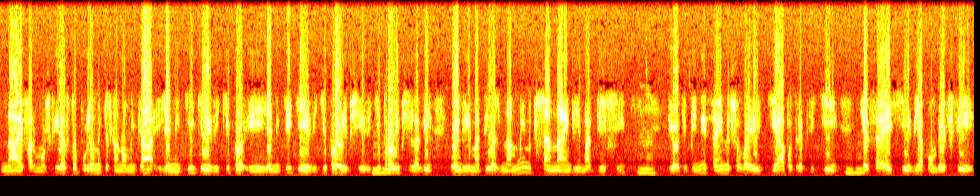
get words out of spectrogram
να εφαρμοστεί αυτό που λέμε και στα νομικά γενική και ειδική η γενική και ειδική πρόληψη. Η ειδικη πρόληψη δηλαδή ο εγκληματίας να μην ξαναεγκληματίσει mm διότι η ποινή θα είναι σοβαρή και αποτρεπτικη και θα έχει διαπομπευθεί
